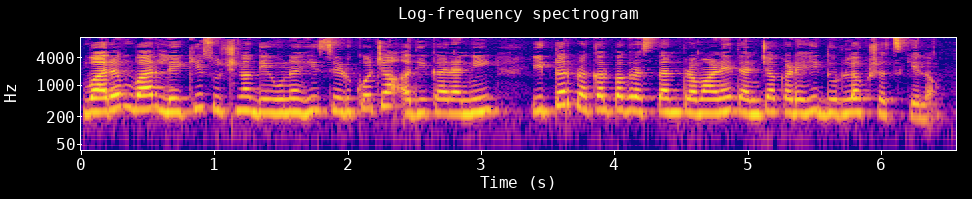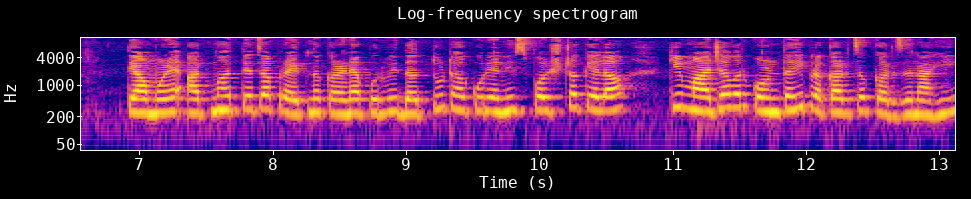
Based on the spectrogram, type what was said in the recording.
वारंवार लेखी सूचना देऊनही सिडकोच्या अधिकाऱ्यांनी इतर प्रकल्पग्रस्तांप्रमाणे त्यांच्याकडेही दुर्लक्षच केलं. त्यामुळे आत्महत्येचा प्रयत्न करण्यापूर्वी दत्तू ठाकूर यांनी स्पष्ट केलं की माझ्यावर कोणत्याही प्रकारचं कर्ज नाही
